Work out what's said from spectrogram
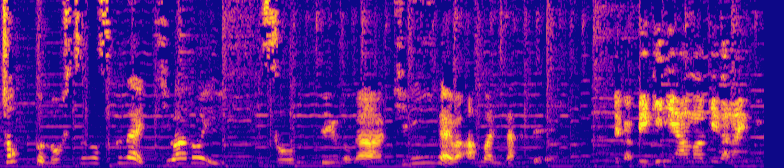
ちょっと露出の少ない際どい装備っていうのが、キリン以外はあんまりなくて、ていうか、ビギニア負けがないんですよ。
